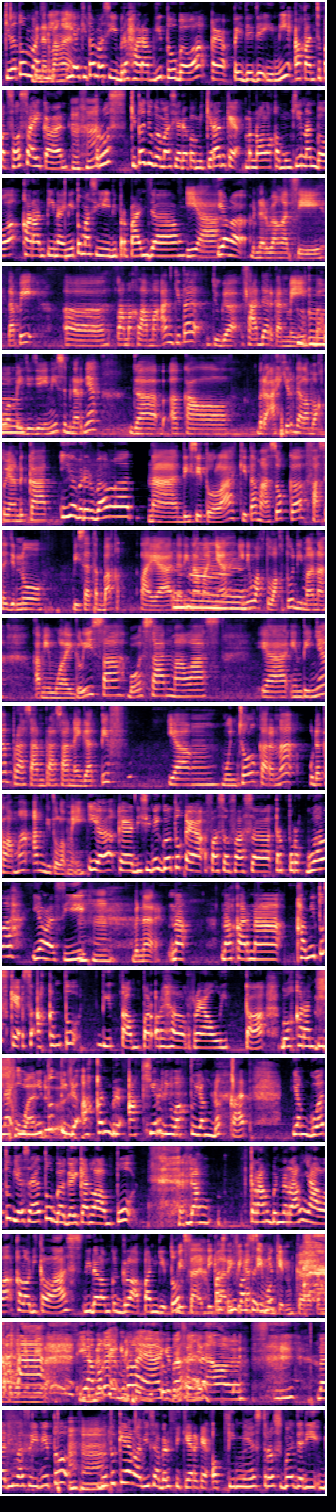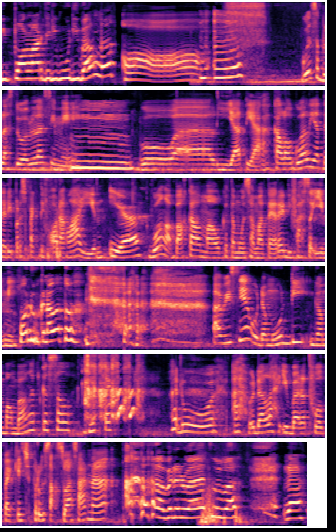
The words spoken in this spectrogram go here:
kita tuh masih Bener banget. iya kita masih berharap gitu bahwa kayak PJJ ini akan cepat selesai kan. Mhm. Terus kita juga masih ada pemikiran kayak menolak kemungkinan bahwa karantina ini tuh masih diperpanjang. Iya. Iya nggak? Bener banget sih. Tapi eh, lama kelamaan kita juga sadar kan Mei bahwa PJJ ini sebenarnya gak bakal berakhir dalam waktu yang dekat. Iya bener banget. Nah, di situlah kita masuk ke fase jenuh. Bisa tebak lah ya dari namanya. Ini waktu-waktu di mana kami mulai gelisah, bosan, malas. Ya intinya perasaan-perasaan negatif yang muncul karena udah kelamaan gitu loh Mei. Iya, kayak di sini gue tuh kayak fase-fase terpuruk gue lah, iya gak sih? Mhm, bener. Nah, nah karena kami tuh kayak seakan tuh ditampar oleh realita bahwa karantina ini tuh tidak akan berakhir di waktu yang dekat. Yang gue tuh biasanya tuh bagaikan lampu yang terang benerang nyala kalau di kelas di dalam kegelapan gitu. Bisa di diklarifikasi ini mungkin ke teman-temannya Mira. ya Bener pokoknya kan gitu lah ya gitu kita biasanya. Nah di fase ini tuh Mhm. gue tuh kayak nggak bisa berpikir kayak optimis terus gue jadi bipolar jadi moody banget. Oh, Mm-mm. gue 11 12 sih Mei. hmm. Gue lihat ya kalau gue lihat dari perspektif orang lain iya. gue nggak bakal mau ketemu sama Tere di fase ini. Waduh kenapa tuh? Abisnya udah mudi gampang banget kesel jutek aduh ah udahlah ibarat full package perusak suasana. Bener banget sumpah. Nah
